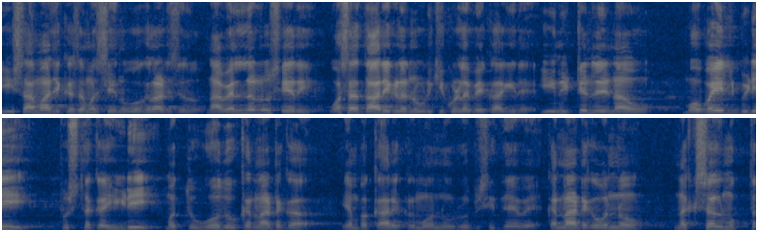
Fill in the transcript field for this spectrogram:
ಈ ಸಾಮಾಜಿಕ ಸಮಸ್ಯೆಯನ್ನು ಹೋಗಲಾಡಿಸಲು ನಾವೆಲ್ಲರೂ ಸೇರಿ ಹೊಸ ದಾರಿಗಳನ್ನು ಹುಡುಕಿಕೊಳ್ಳಬೇಕಾಗಿದೆ. ಈ ನಿಟ್ಟಿನಲ್ಲಿ ನಾವು ಮೊಬೈಲ್ ಬಿಡಿ, ಪುಸ್ತಕ ಹಿಡಿ ಮತ್ತು ಓದು ಕರ್ನಾಟಕ ಎಂಬ ಕಾರ್ಯಕ್ರಮವನ್ನು ರೂಪಿಸಿದ್ದೇವೆ. ಕರ್ನಾಟಕವನ್ನು ನಕ್ಸಲ್ ಮುಕ್ತ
